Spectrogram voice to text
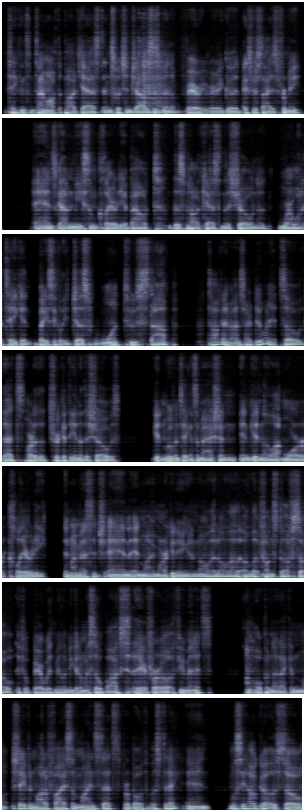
Taking some time off the podcast and switching jobs has been a very, very good exercise for me and it's gotten me some clarity about this podcast and this show and where I want to take it. Basically, just want to stop talking about it and start doing it. So that's part of the trick at the end of the show is getting moving, taking some action, and getting a lot more clarity in my message and in my marketing and all that, all that, all that fun stuff. So if you'll bear with me, let me get on my soapbox here for a, a few minutes. I'm hoping that I can shape and modify some mindsets for both of us today, and we'll see how it goes. So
